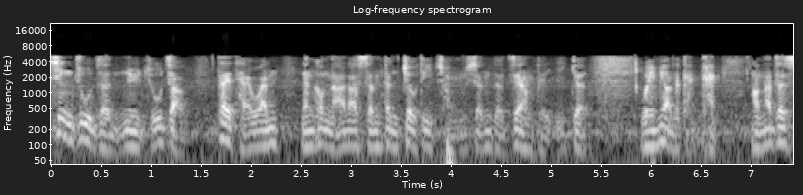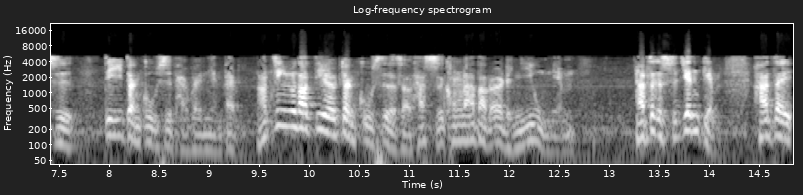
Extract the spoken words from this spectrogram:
庆祝着女主角在台湾能够拿到身份就地重生的这样的一个微妙的感慨。好，那这是第一段故事徘徊年代，然后进入到第二段故事的时候，它时空拉到了二零一五年。那这个时间点，他在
